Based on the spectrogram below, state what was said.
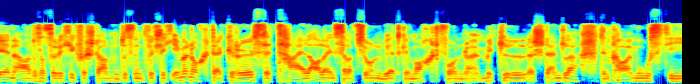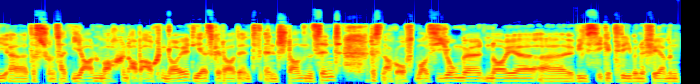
Genau, das hast du richtig verstanden. Das sind wirklich immer noch der größte Teil aller Installationen wird gemacht von äh, Mittelständler, den KMUs, die äh, das schon seit Jahren machen, aber auch neue, die jetzt gerade ent entstanden sind. Das sind auch oftmals junge, neue, äh, VC-getriebene Firmen,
